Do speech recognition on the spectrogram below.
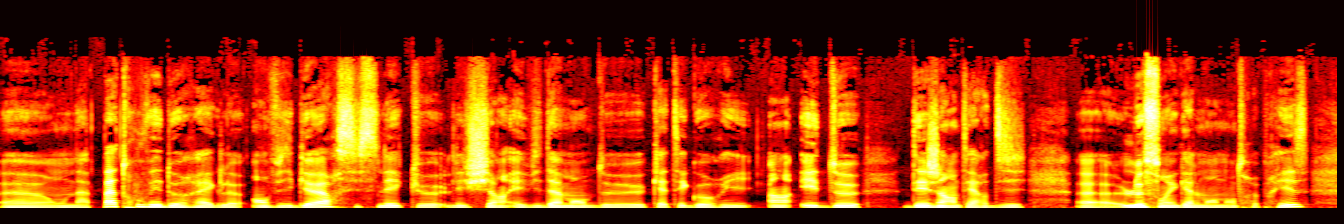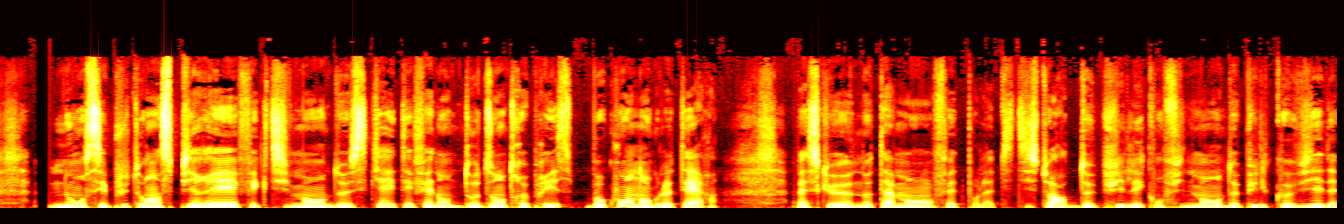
Euh, on n'a pas trouvé de règles en vigueur, si ce n'est que les chiens, évidemment, de catégorie 1 et 2, déjà interdits, euh, le sont également en entreprise. Nous, on s'est plutôt inspiré, effectivement, de ce qui a été fait dans d'autres entreprises, beaucoup en Angleterre, parce que, notamment, en fait, pour la petite histoire, depuis les confinements, depuis le Covid,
